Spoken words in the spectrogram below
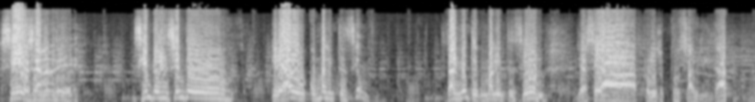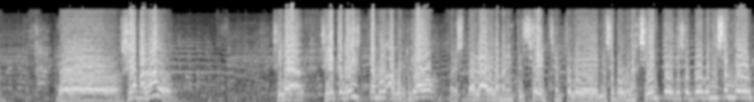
Sí, o sea, eh, siempre un incendio creado con mala intención, totalmente con mala intención, ya sea por irresponsabilidad o sea pagado. Si, si en este país estamos acostumbrados, Por eso te hablaba de la mala intención. Sí. Siento que, no sé, por un accidente que se provoca un incendio,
